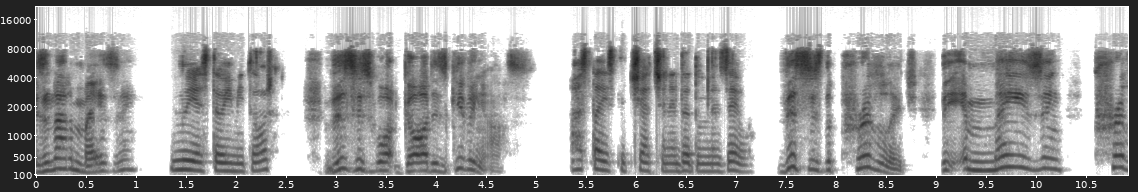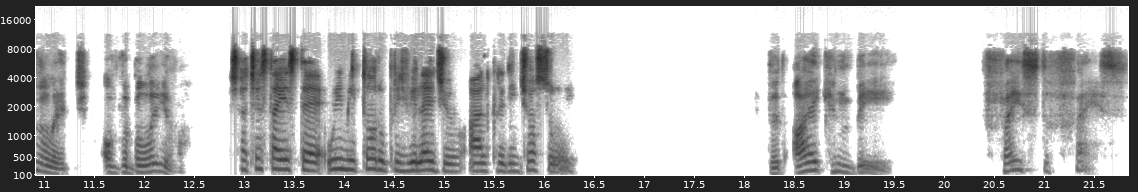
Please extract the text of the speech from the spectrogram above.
Isn't that amazing? Nu este uimitor? This is what God is giving us. Asta este ceea ce ne dă Dumnezeu. This is the privilege, the amazing privilege of the believer. Și acesta este uimitorul privilegiu al credinciosului. that I can be face to face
